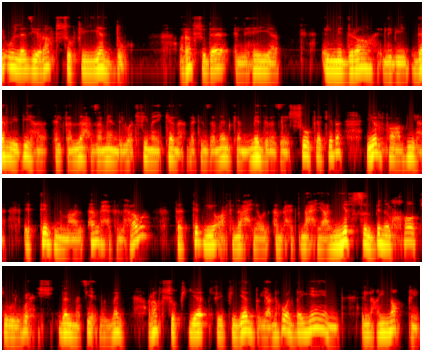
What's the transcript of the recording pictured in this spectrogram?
يقول الذي رفشه في يده. رفشه ده اللي هي المدراه اللي بيدري بيها الفلاح زمان دلوقتي في ميكنة لكن زمان كان مدرة زي الشوكة كده يرفع بيها التبن مع القمح في الهواء فالتبن يقع في ناحية والقمح في ناحية يعني يفصل بين الخاطي والوحش. ده المسيح له رفشه في, في, في يده. يعني هو الديان اللي هينقي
